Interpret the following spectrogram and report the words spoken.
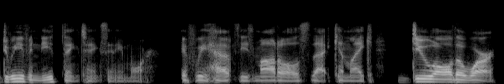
do we even need think tanks anymore? If we have these models that can like do all the work,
